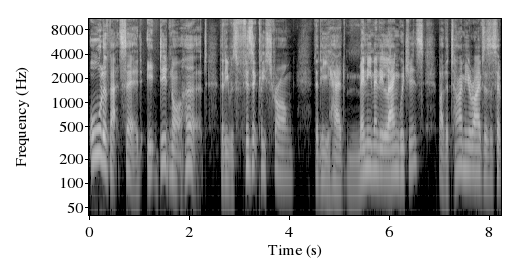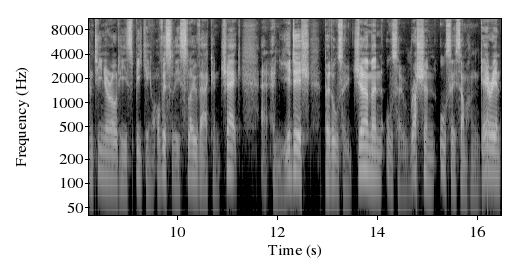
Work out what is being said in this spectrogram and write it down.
All of that said, it did not hurt that he was physically strong, that he had many, many languages. By the time he arrives as a 17 year old, he's speaking obviously Slovak and Czech and, and Yiddish, but also German, also Russian, also some Hungarian.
